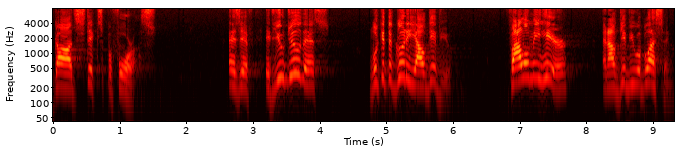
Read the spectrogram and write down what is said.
God sticks before us. As if, if you do this, look at the goody I'll give you. Follow me here, and I'll give you a blessing.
